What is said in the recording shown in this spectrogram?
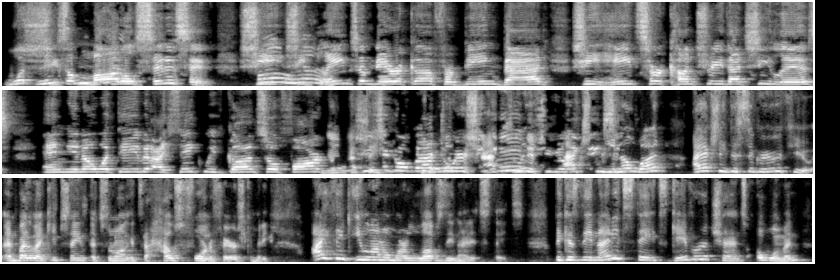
what she's a model citizen. She oh, she yeah. blames America for being bad. She hates her country that she lives. And you know what, David? I think we've gone so far. No, actually, she should go back you know to where she actually, came. If she really actually, you know what? I actually disagree with you. And by the way, I keep saying it's the wrong. It's the House Foreign Affairs Committee. I think Ilhan Omar loves the United States because the United States gave her a chance, a woman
